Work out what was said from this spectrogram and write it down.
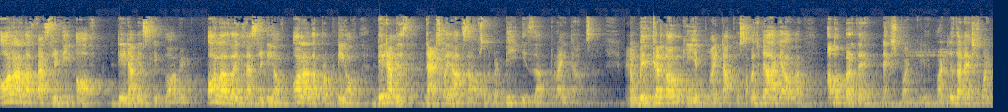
all are the facility of database environment all are the facility of, all are the property of database. That's why answer option number d is the right answer. मैं उम्मीद करता हूँ कि ये पॉइंट आपको समझ में आ गया होगा। अब हम बढ़ते हैं नेक्स्ट पॉइंट के लिए। What is the next point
